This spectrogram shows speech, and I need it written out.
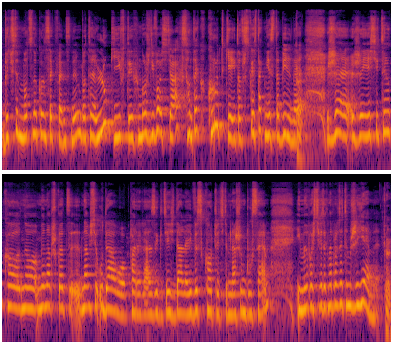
być w tym mocno konsekwentnym, bo te luki w tych możliwościach są tak krótkie i to wszystko jest tak niestabilne, tak. Że, że jeśli tylko, no, my na przykład, nam się udało parę razy gdzieś dalej wyskoczyć tym naszym busem i my właściwie tak naprawdę tym żyjemy. Tak.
